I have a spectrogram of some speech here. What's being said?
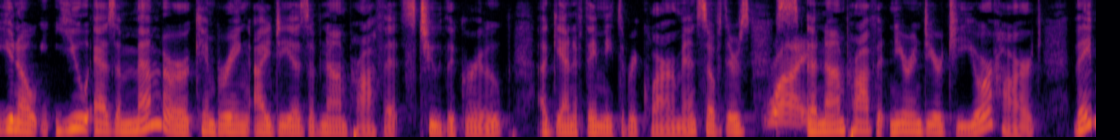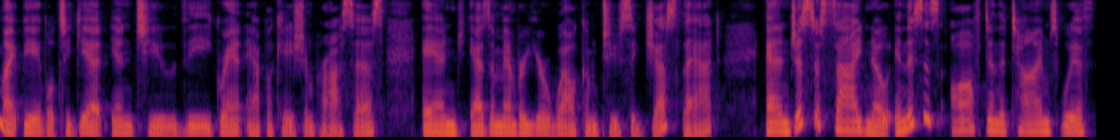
you know, you as a member can bring ideas of nonprofits to the group. Again, if they meet the requirements. So if there's right. a nonprofit near and dear to your heart, they might be able to get into the grant application process. And as a member, you're welcome to suggest that. And just a side note, and this is often the times with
